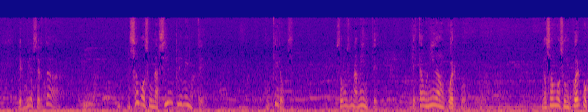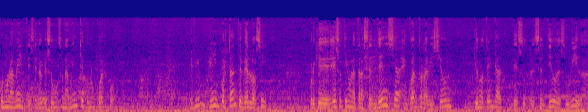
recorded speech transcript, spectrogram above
es muy acertada. Mm. Somos una simple mente, enteros. Somos una mente que está unida a un cuerpo. No somos un cuerpo con una mente, sino que somos una mente con un cuerpo. Es bien, importante verlo así, porque eso tiene una trascendencia en cuanto a la visión que uno tenga de el sentido de su vida.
